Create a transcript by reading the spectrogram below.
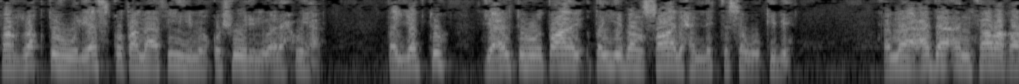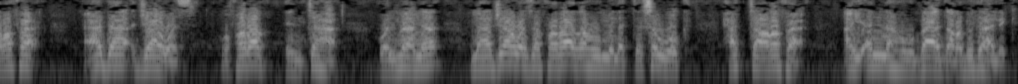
فرقته ليسقط ما فيه من قشور ونحوها. طيبته جعلته طيبا صالحا للتسوك به. فما عدا أن فرغ رفع عدا جاوز وفرغ انتهى. والمعنى ما جاوز فراغه من التسوك حتى رفع أي أنه بادر بذلك.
